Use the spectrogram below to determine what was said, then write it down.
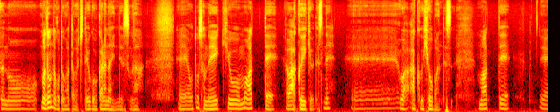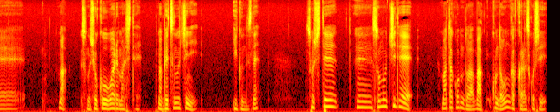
あの、まあ、どんなことがあったかちょっとよくわからないんですが、えー、お父さんの影響もあって悪影響ですね、えー、は悪評判です。もあって、えー、まあその職を追われまして、まあ、別の地に行くんですね。そして、えー、その地でまた今度は、まあ、今度は音楽から少し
